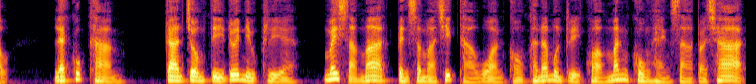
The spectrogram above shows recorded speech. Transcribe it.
19 และคุกคาม การโจมตีด้วยนิวเคลียร์ไม่สามารถเป็นสมาชิกถาวรของคณะมนตรีความมั่นคงแห่งสหประชาติ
